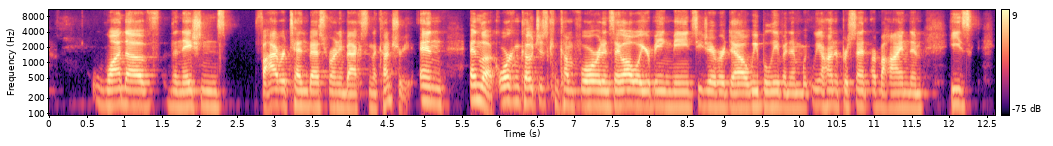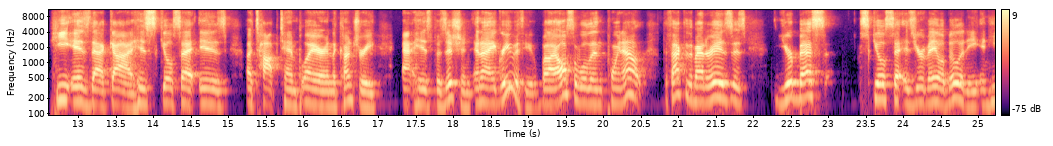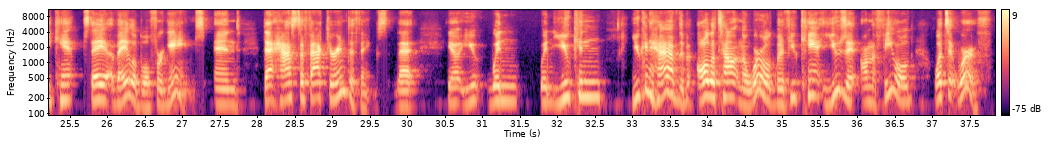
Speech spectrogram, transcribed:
one of the nation's five or 10 best running backs in the country. And and look, Oregon coaches can come forward and say, "Oh, well, you're being mean." CJ Verdell, we believe in him. We 100% are behind him. He's he is that guy. His skill set is a top 10 player in the country at his position. And I agree with you, but I also will then point out the fact of the matter is is your best skill set is your availability and he can't stay available for games. And that has to factor into things that you know, you when when you can you can have the, all the talent in the world, but if you can't use it on the field, what's it worth?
